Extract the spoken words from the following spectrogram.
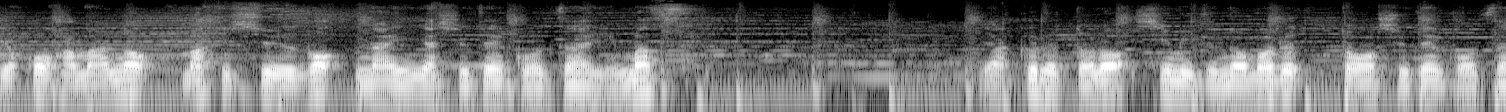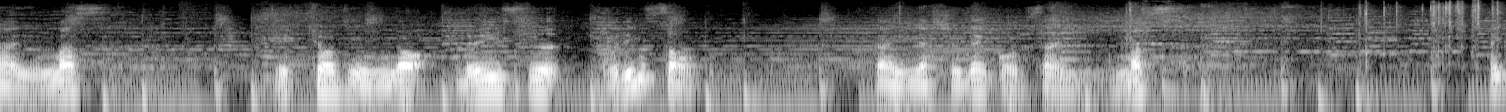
横浜の牧秀悟内野手でございます。ヤクルトの清水昇投手でございます。で、巨人のルイス・ブリンソン外野手でございます。はい、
